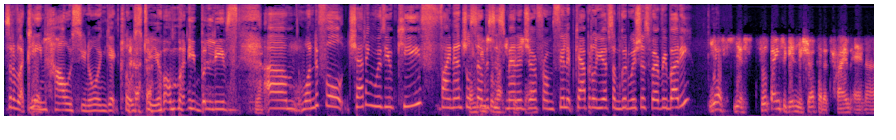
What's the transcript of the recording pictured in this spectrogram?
Sort of like clean house, you know, and get close to your money beliefs. Um, wonderful chatting with you, Keef, Financial Thank you so Services much, Manager Michelle. from Phillip Capital. You have some good wishes for everybody? Yes, yes. So thanks again, Michelle, for the time. And uh,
